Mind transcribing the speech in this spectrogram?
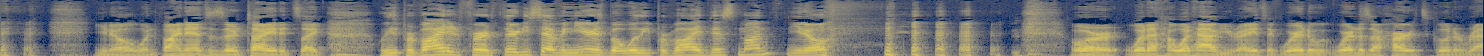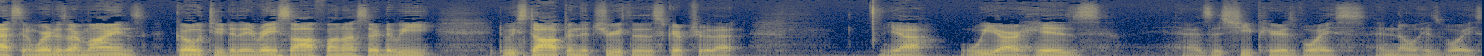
you know, when finances are tight, it's like, well, he's provided for 37 years, but will he provide this month? You know? or what what have you, right? It's like where do where does our hearts go to rest and where does our minds go to? Do they race off on us or do we do we stop in the truth of the scripture that, yeah, we are His, as His sheep hear His voice and know His voice?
